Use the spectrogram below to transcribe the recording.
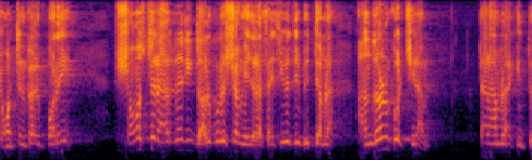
সমর্থন করার পরে সমস্ত রাজনৈতিক দলগুলোর সঙ্গে যারা ফ্যাসিলিটির বিরুদ্ধে আমরা আন্দোলন করছিলাম, তারা আমরা কিন্তু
